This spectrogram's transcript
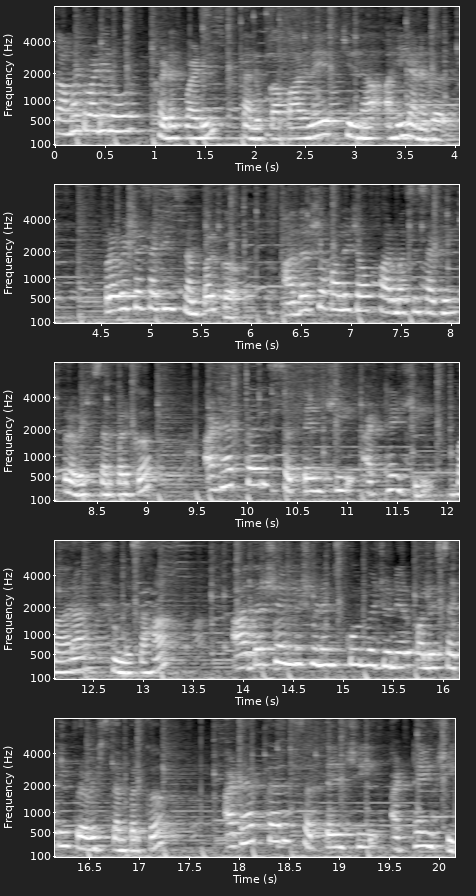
कामटवाडी रोड खडकवाडी तालुका पारनेर जिल्हा अहिल्यानगर. प्रवेशासाठी संपर्क आदर्श कॉलेज ऑफ फार्मसीसाठी प्रवेश संपर्क अठ्याहत्तर सत्याऐंशी अठ्ठ्याऐंशी बारा शून्य सहा. आदर्श इंग्लिश मिडियम स्कूल व ज्युनियर कॉलेजसाठी प्रवेश संपर्क. अठ्याहत्तर सत्याऐंशी अठ्ठ्याऐंशी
